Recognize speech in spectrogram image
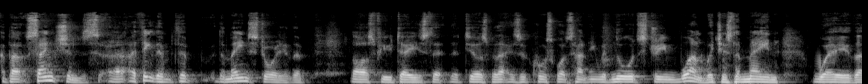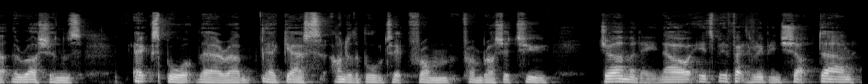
about sanctions, uh, I think the, the, the main story of the last few days that, that deals with that is, of course, what's happening with Nord Stream One, which is the main way that the Russians export their, um, their gas under the Baltic from from Russia to Germany. Now it's effectively been shut down.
